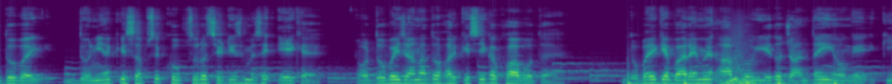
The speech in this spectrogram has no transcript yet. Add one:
दुबई, दुनिया की सबसे खूबसूरत सिटीज़ में से एक है, और दुबई जाना तो हर किसी का ख्वाब होता है। दुबई के बारे में आप लोग ये तो जानते ही होंगे कि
